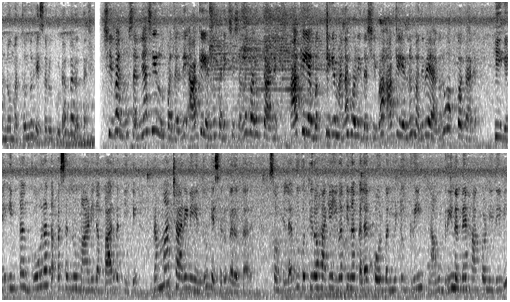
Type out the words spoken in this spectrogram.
ಅನ್ನೋ ಮತ್ತೊಂದು ಹೆಸರು ಕೂಡ ಬರುತ್ತೆ. ಶಿವನು ಸನ್ಯಾಸಿ ರೂಪದಲ್ಲಿ ಆಕೆಯನ್ನು ಪರೀಕ್ಷಿಸಲು ಬರುತ್ತಾನೆ. ಆಕೆಯ ಭಕ್ತಿಗೆ ಮನಹೊಲಿದ ಶಿವ ಆಕೆಯನ್ನು ಮದುವೆಯಾಗಲು ಒಪ್ಕೋತಾರೆ. ಹೀಗೆ ಇಂಥ ಘೋರ ತಪಸ್ಸನ್ನು ಮಾಡಿದ ಪಾರ್ವತಿಗೆ ಬ್ರಹ್ಮಚಾರಿಣಿ ಎಂದು ಹೆಸರು ಬರುತ್ತಾರೆ. ಸೊ, ಎಲ್ಲರಿಗೂ ಗೊತ್ತಿರೋ ಹಾಗೆ ಇವತ್ತಿನ ಕಲರ್ ಕೋಡ್ ಬಂದ್ಬಿಟ್ಟು ಗ್ರೀನ್ ನಾವು ಗ್ರೀನನ್ನೇ ಹಾಕೊಂಡಿದ್ದೀವಿ.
